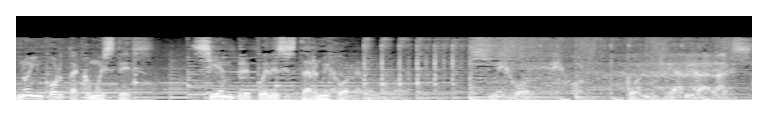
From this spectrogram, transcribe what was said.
No importa cómo estés, siempre puedes estar mejor. Mejor, mejor. Con Reavivadas.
